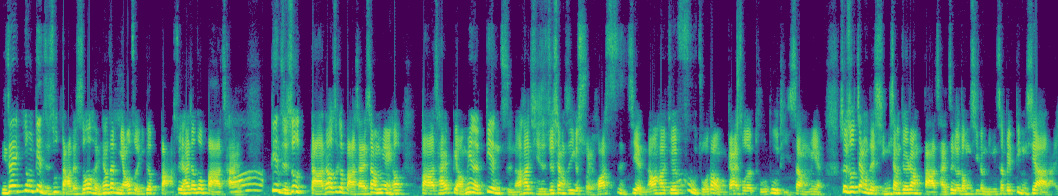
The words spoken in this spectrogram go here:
你在用电子束打的时候，很像在瞄准一个靶，所以它叫做靶材。电子束打到这个靶材上面以后，靶材表面的电子呢，它其实就像是一个水花四溅，然后它就会附着到我们刚才说的涂布体上面。所以说这样的形象就让靶材这个东西的名称被定下来。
